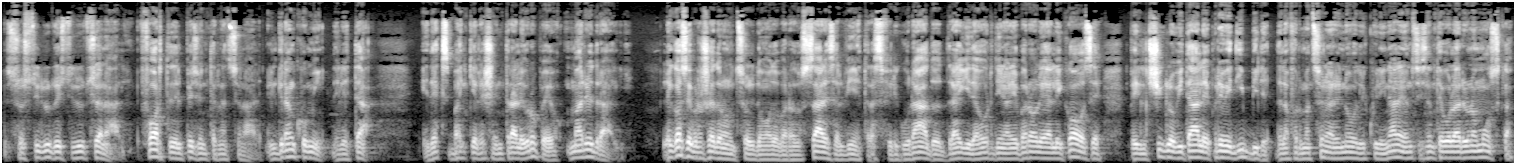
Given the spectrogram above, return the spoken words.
sostituto istituzionale, forte del peso internazionale, il gran comì dell'età ed ex banchiere centrale europeo Mario Draghi. Le cose procedono nel solito modo paradossale, Salvini è trasfigurato, Draghi dà ordine alle parole e alle cose, per il ciclo vitale prevedibile della formazione al rinnovo del Quirinale non si sente volare una mosca,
